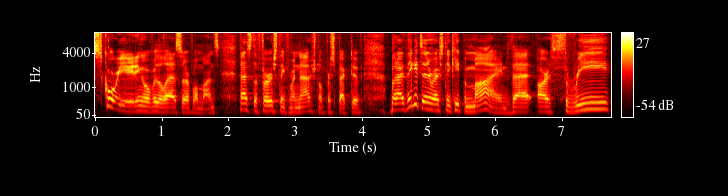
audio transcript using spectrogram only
excoriating over the last several months. That's the first thing from a national perspective. But I think it's interesting to keep in mind that our three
